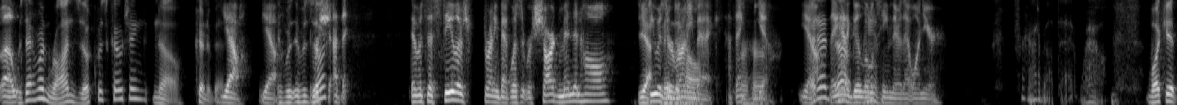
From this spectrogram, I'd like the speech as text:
uh, was that when Ron Zook was coaching? No, couldn't have been. yeah, yeah. it was. It was Rash-. I think there was the Steelers running back. Was it Rashard Mendenhall? Yeah, he was their running back. I think. Uh-huh. Yeah, yeah. adds They had a good little man. team there that one year. Forgot about that. Wow. Look at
